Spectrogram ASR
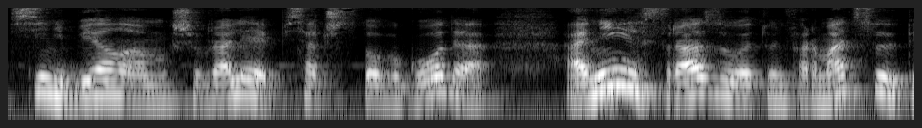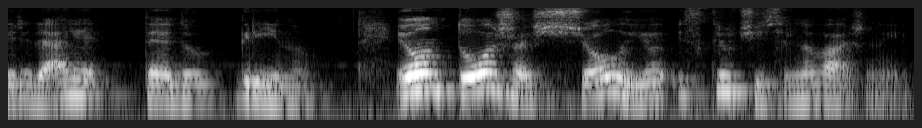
сине-белом «Шевроле» 56 года, они сразу эту информацию передали Теду Грину. И он тоже счел ее исключительно важной.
